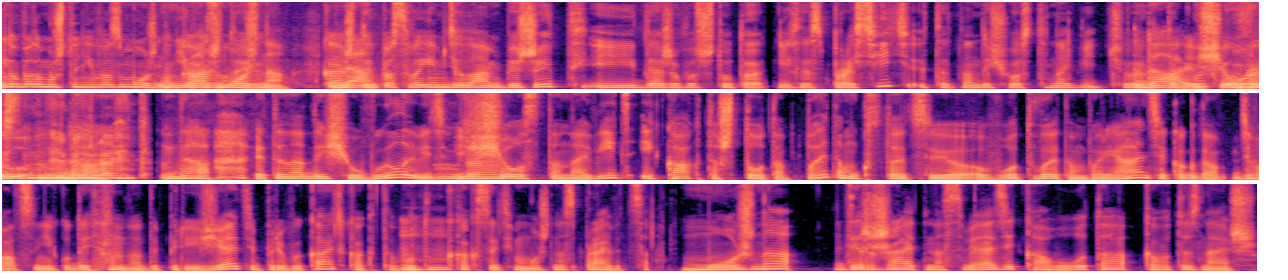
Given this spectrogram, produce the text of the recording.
Ну, потому что невозможно. Невозможно. Каждый, каждый да. по своим делам бежит, и даже вот что-то, если спросить, это надо еще остановить. Человек да, еще вы... да, да, это надо еще выловить, да. еще остановить и как-то что-то. Поэтому, кстати, вот в этом варианте, когда деваться некуда, надо переезжать и привыкать как-то, вот угу. как с этим можно справиться? Можно держать на связи кого-то, кого ты знаешь.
